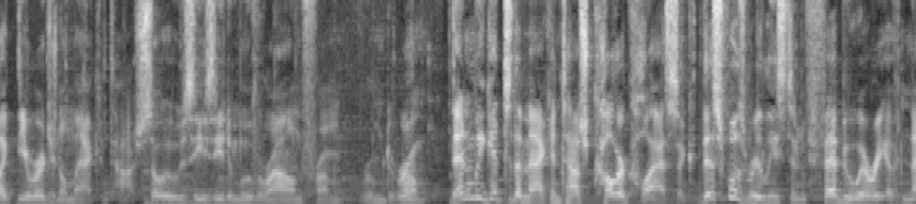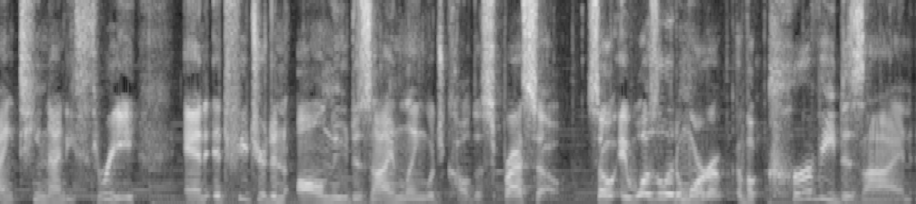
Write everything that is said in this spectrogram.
like the original Macintosh, so it was easy to move around from room to room. Then we get to the Macintosh Color Classic. This was released in February of 1993, and it featured an all-new design language called Espresso. So it was a little more of a curvy design,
